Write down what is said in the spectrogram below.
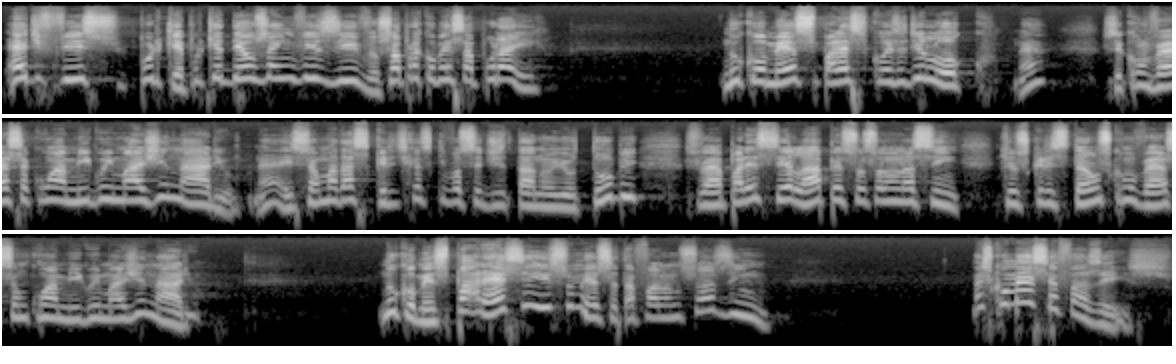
É difícil. Por quê? Porque Deus é invisível, só para começar por aí. No começo parece coisa de louco, né? Você conversa com um amigo imaginário. Né? Isso é uma das críticas que você digitar no YouTube, vai aparecer lá pessoas falando assim, que os cristãos conversam com um amigo imaginário. No começo parece isso mesmo, você está falando sozinho. Mas comece a fazer isso.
